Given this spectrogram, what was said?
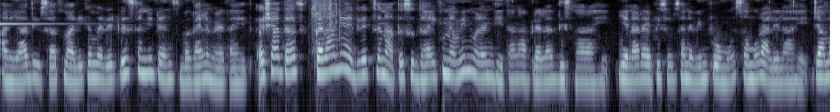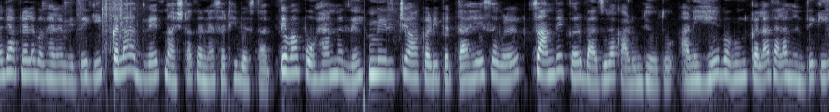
आणि या दिवसात मालिकेमध्ये ट्विस्ट आणि टर्न्स बघायला मिळत आहेत. अशातच कला आणि अद्वैतचं नातं सुद्धा एक नवीन वळण घेताना आपल्याला दिसणार आहे. येणाऱ्या एपिसोडचा नवीन प्रोमो समोर आलेला आहे ज्यामध्ये आपल्याला बघायला मिळते की कला अद्वैत नाश्ता करण्यासाठी बसतात. तेव्हा पोह्यांमधले मिरच्या कढीपत्ता हे सगळं चांदेकर बाजूला काढून ठेवतो आणि हे बघून कला त्याला म्हणते की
